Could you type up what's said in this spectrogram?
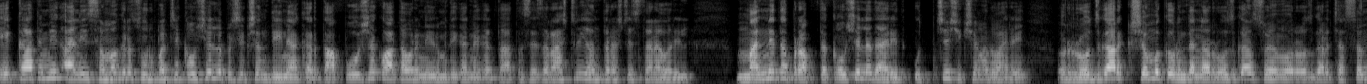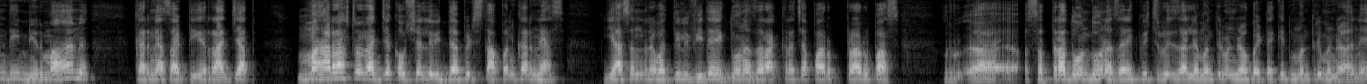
एकात्मिक आणि समग्र स्वरूपाचे कौशल्य प्रशिक्षण देण्याकरता पोषक वातावरण निर्मिती करण्याकरता तसेच राष्ट्रीय आंतरराष्ट्रीय स्तरावरील मान्यताप्राप्त कौशल्यधारित उच्च शिक्षणाद्वारे रोजगार क्षम करून त्यांना रोजगार स्वयंरोजगाराच्या संधी निर्माण करण्यासाठी राज्यात महाराष्ट्र राज्य कौशल्य विद्यापीठ स्थापन करण्यास या संदर्भातील विधेयक दोन हजार अकराच्या प्रारूपास सतरा दोन दोन हजार एकवीस रोजी झालेल्या मंत्रिमंडळ बैठकीत मंत्रिमंडळाने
